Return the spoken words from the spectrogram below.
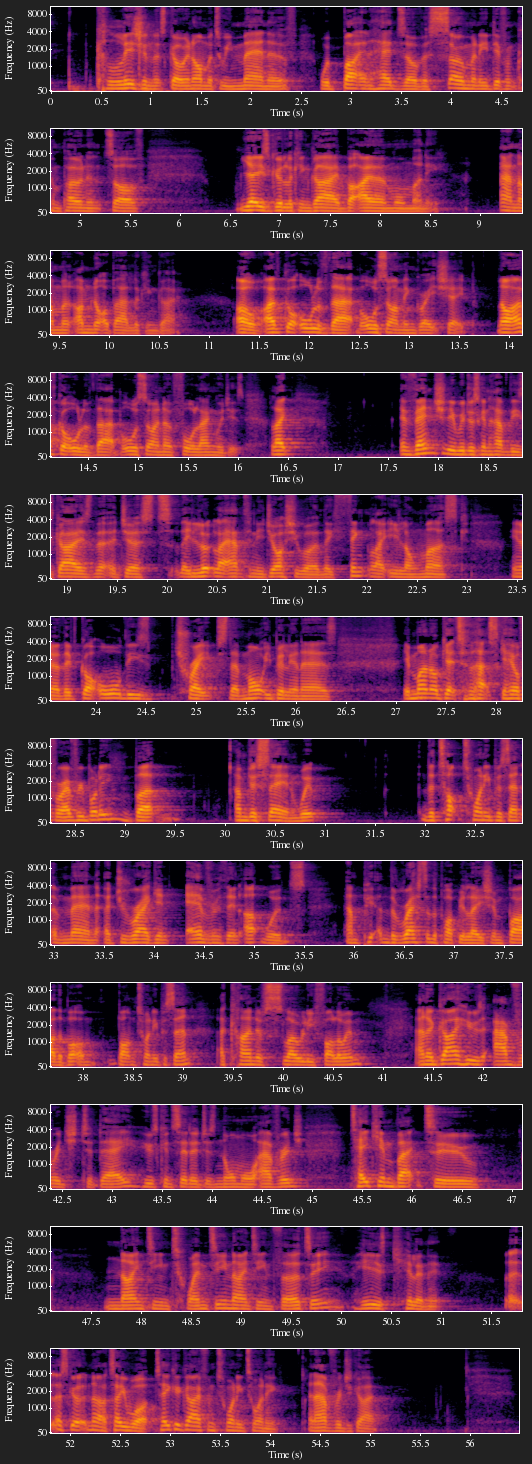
collision that's going on between men of we're butting heads over so many different components of yeah he's a good looking guy but i earn more money and i'm, a, I'm not a bad looking guy oh i've got all of that but also i'm in great shape no, I've got all of that, but also I know four languages. Like, eventually we're just going to have these guys that are just, they look like Anthony Joshua and they think like Elon Musk. You know, they've got all these traits, they're multi billionaires. It might not get to that scale for everybody, but I'm just saying, we're, the top 20% of men are dragging everything upwards and the rest of the population, bar the bottom bottom twenty percent, are kind of slowly following. And a guy who's average today, who's considered just normal average, take him back to 1920, 1930, he is killing it. Let's go. No, I'll tell you what. Take a guy from 2020, an average guy,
